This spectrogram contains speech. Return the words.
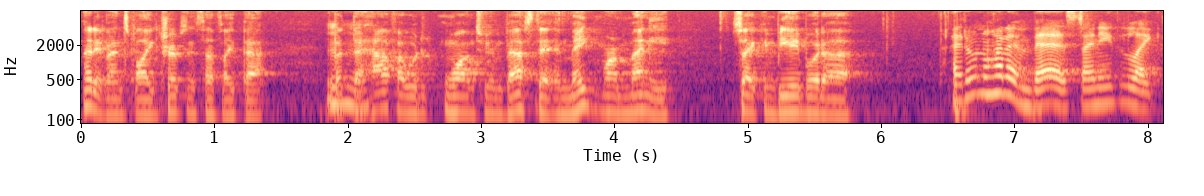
not events, but like trips and stuff like that. But the mm-hmm. half I would want to invest it and make more money, so I can be able to. I don't know how to invest. I need to like,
